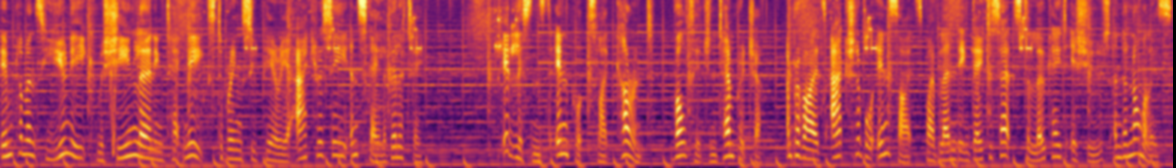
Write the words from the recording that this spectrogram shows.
implements unique machine learning techniques to bring superior accuracy and scalability. It listens to inputs like current, voltage and temperature and provides actionable insights by blending datasets to locate issues and anomalies.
